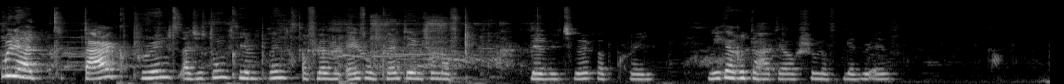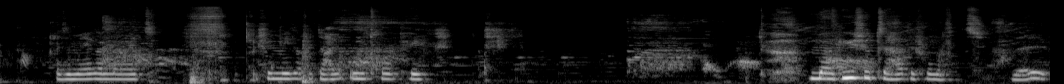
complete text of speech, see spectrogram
Und er hat Dark Prince, also dunklen Prince, auf Level 11 und könnte ihn schon auf Level 12 upgraden. Mega Ritter hat er auch schon auf Level 11. Also Mega Knight. Ich finde Mega Ritter halt ultra OP. Magieschütze hatte schon auf 12.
